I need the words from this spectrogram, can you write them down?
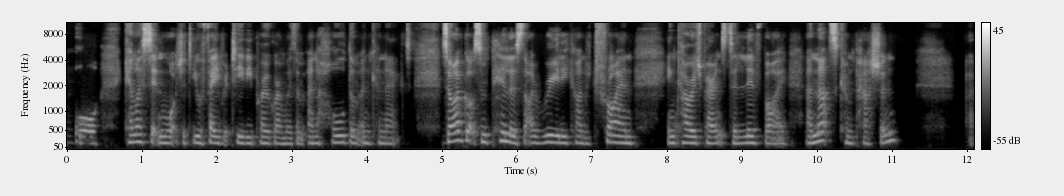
Mm. Or can I sit and watch your favorite TV program with them and hold them and connect? So I've got some pillars that I really kind of try and encourage parents to live by. And that's compassion, uh,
